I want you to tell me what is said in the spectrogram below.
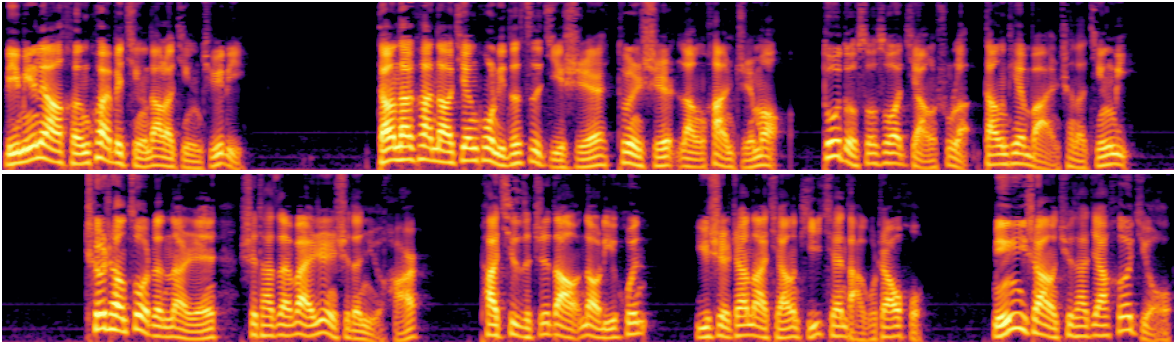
李明亮很快被请到了警局里。当他看到监控里的自己时，顿时冷汗直冒，哆哆嗦嗦讲述了当天晚上的经历。车上坐着的那人是他在外认识的女孩，怕妻子知道闹离婚，于是张大强提前打过招呼，名义上去他家喝酒，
